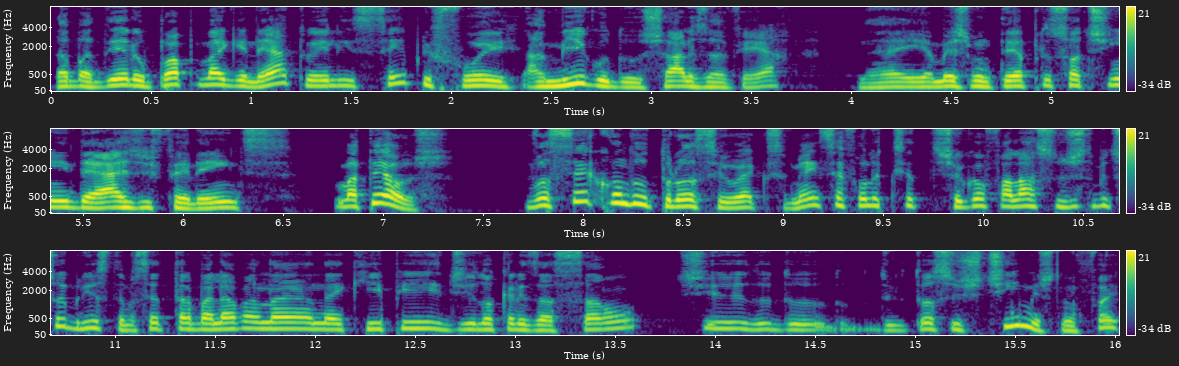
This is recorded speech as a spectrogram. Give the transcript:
da bandeira, o próprio Magneto, ele sempre foi amigo do Charles Xavier, né? E ao mesmo tempo ele só tinha ideais diferentes. Matheus, você, quando trouxe o X-Men, você falou que você chegou a falar justamente sobre isso. Né? Você trabalhava na, na equipe de localização de, do, do, de todos os times, não foi?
